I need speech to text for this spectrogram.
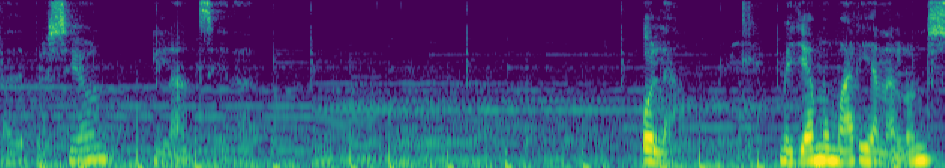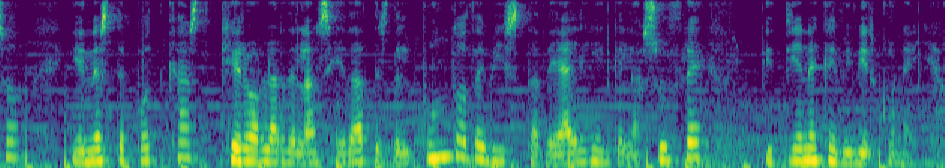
la depresión y la ansiedad. Hola, me llamo Marian Alonso y en este podcast quiero hablar de la ansiedad desde el punto de vista de alguien que la sufre y tiene que vivir con ella.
